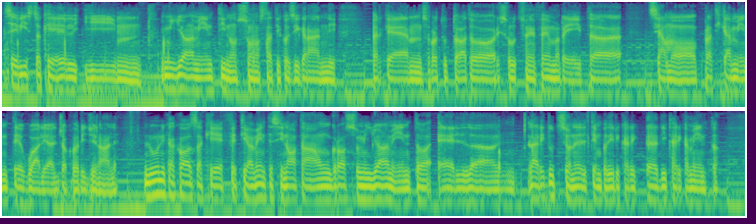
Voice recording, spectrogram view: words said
si è visto che i, i, i miglioramenti non sono stati così grandi perché soprattutto lato risoluzione frame rate eh, siamo praticamente uguali al gioco originale. L'unica cosa che effettivamente si nota un grosso miglioramento è il, la riduzione del tempo di, ricaric- eh, di caricamento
